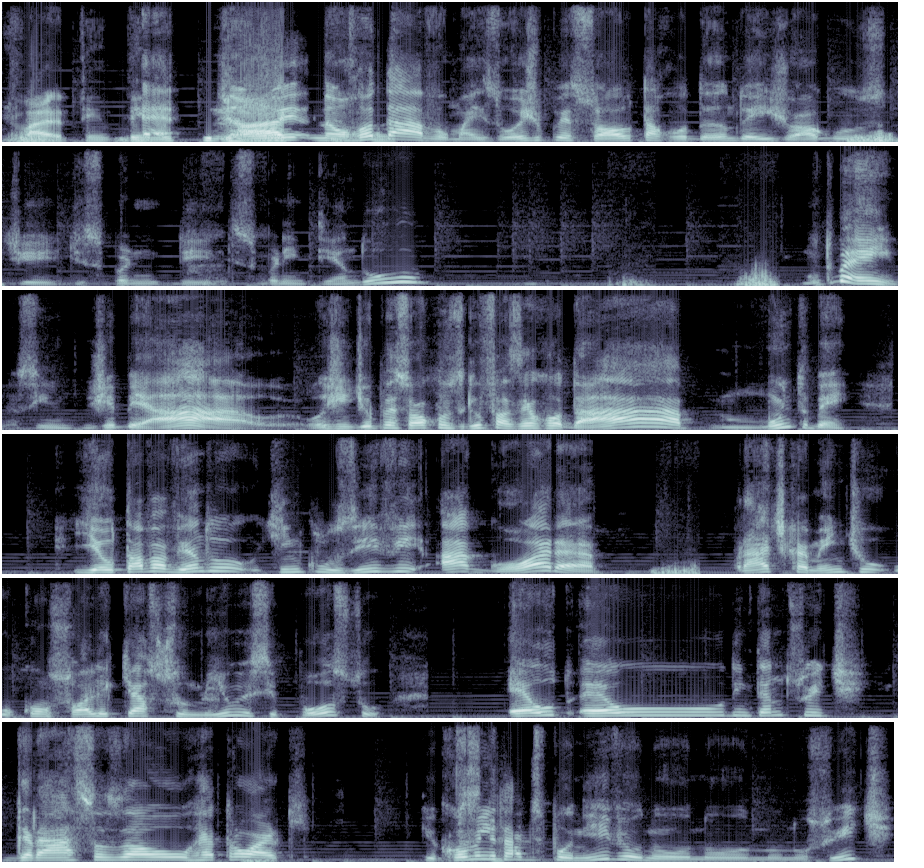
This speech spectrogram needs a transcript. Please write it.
vai- tem, tem É, não, hack, não então- rodavam, mas hoje o pessoal tá rodando aí jogos de, de, Super, de, de Super Nintendo muito bem, assim, GBA, hoje em dia o pessoal conseguiu fazer rodar muito bem. E eu tava vendo que, inclusive, agora, praticamente o, o console que assumiu esse posto é o, é o Nintendo Switch, graças ao RetroArch. E como ele tá disponível no, no, no, no Switch,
